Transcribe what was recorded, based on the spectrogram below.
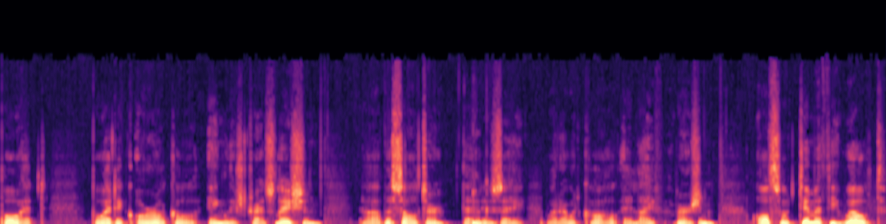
poet, poetic oracle English translation of the Psalter. That okay. is a what I would call a life version. Also, Timothy Wilt,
